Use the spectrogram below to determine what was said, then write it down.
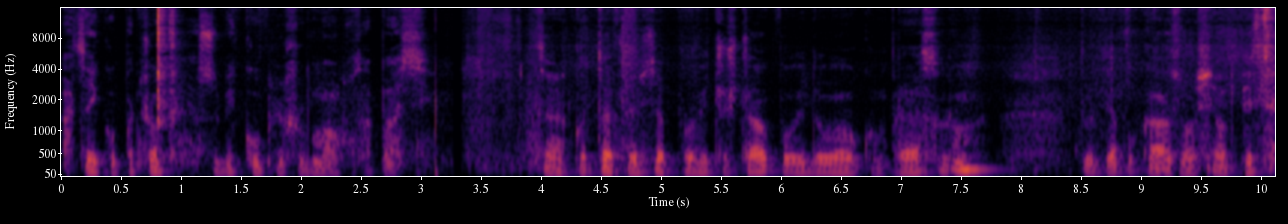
А цей ковпачок я собі куплю, щоб мав в запасі. Так, отак я все повичищав, повидував компресором. Тут я показував все під,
